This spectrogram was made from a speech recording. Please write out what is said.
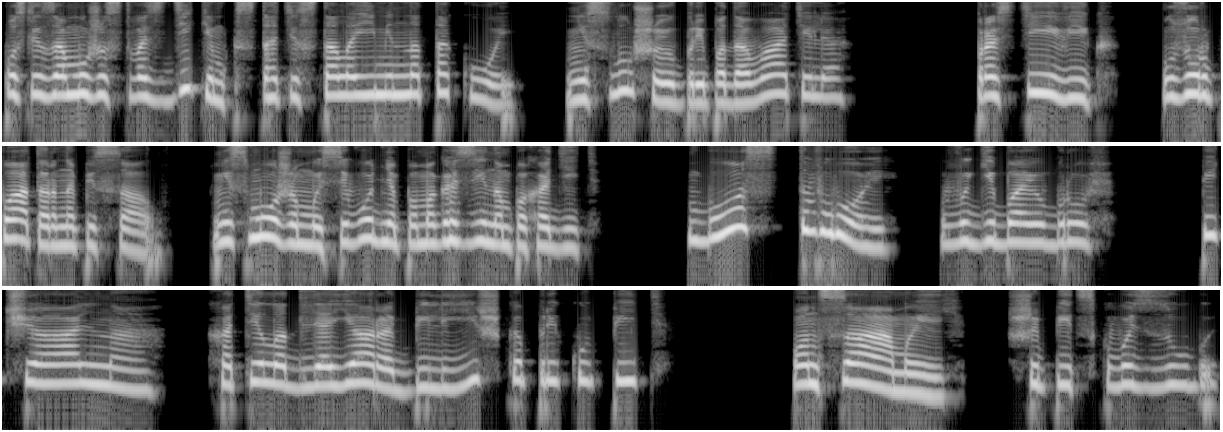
после замужества с Диким, кстати, стала именно такой. Не слушаю преподавателя. Прости, Вик, узурпатор написал. Не сможем мы сегодня по магазинам походить. Босс твой, выгибаю бровь. Печально. Хотела для Яра бельишко прикупить. Он самый, шипит сквозь зубы.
